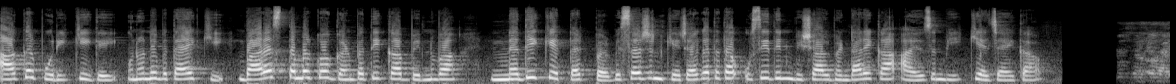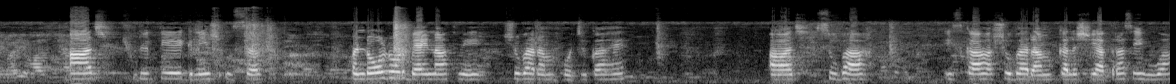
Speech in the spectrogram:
आकर पूरी की गई। उन्होंने बताया कि 12 सितंबर को गणपति का बिनवा नदी के तट पर विसर्जन किया जाएगा तथा उसी दिन विशाल भंडारे का आयोजन भी किया जाएगा। आज द्वितीय गणेश उत्सव पंडोल रोड बैनाथ में शुभारंभ हो चुका है। आज सुबह इसका शुभारंभ कलश यात्रा से हुआ।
